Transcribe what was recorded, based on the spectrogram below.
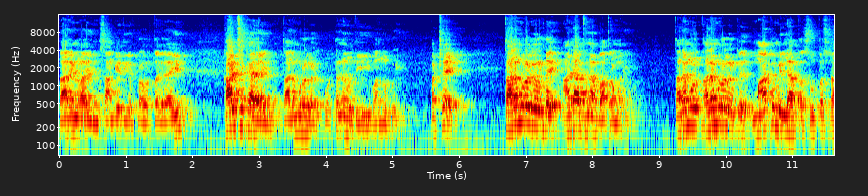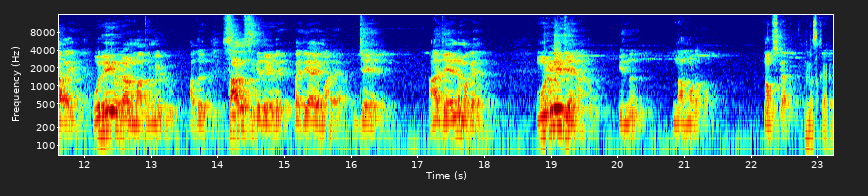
താരങ്ങളായും സാങ്കേതിക പ്രവർത്തകരായും കാഴ്ചക്കാരായും തലമുറകൾ ഒട്ടനവധി വന്നുപോയി. പക്ഷേ തലമുറകളുടെ ആരാധനാപാത്രമായി തലമു തലമുറകൾക്ക് മാറ്റമില്ലാത്ത സൂപ്പർ സ്റ്റാറായി ഒരേ ഒരാൾ മാത്രമേ ഉള്ളൂ. അത് സാഹസികതയുടെ പര്യായമായ ജയൻ. ആ ജയന്റെ മകൻ മുരളി ജയനാണ് ഇന്ന് നമ്മോടൊപ്പം. നമസ്കാരം. നമസ്കാരം.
